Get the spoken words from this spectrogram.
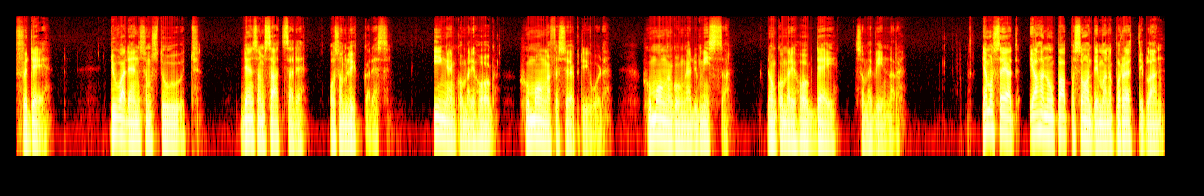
för det. Du var den som stod ut. Den som satsade och som lyckades. Ingen kommer ihåg hur många försök du gjorde, hur många gånger du missade. De kommer ihåg dig som är vinnare. Jag måste säga att jag har nog pappa son-timmarna på rött ibland.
